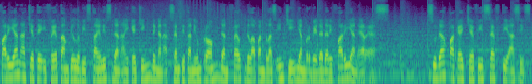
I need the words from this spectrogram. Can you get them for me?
Varian ACTIV tampil lebih stylish dan eye-catching dengan aksen titanium chrome dan velg 18 inci yang berbeda dari varian RS. Sudah pakai Chevy Safety Assist.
